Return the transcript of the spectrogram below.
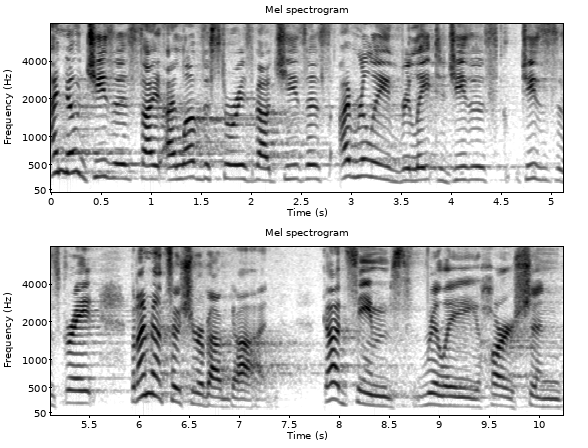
I know Jesus. I, I love the stories about Jesus. I really relate to Jesus. Jesus is great, but I'm not so sure about God. God seems really harsh and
